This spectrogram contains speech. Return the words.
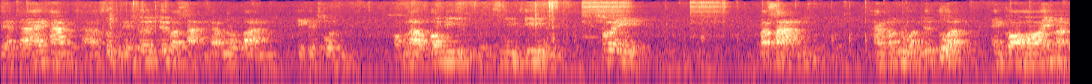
อยากจะให้ทางสาธารณสุขเนี่ยช่วยช่วยประสานกับโรงพยาบาลเอกชนของเราก็มีอยู่มีอยู่ที่หนึ่งช่วยประสานทางตำรวจหรือตรวจแอลกอฮอล์ให้หน่อย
